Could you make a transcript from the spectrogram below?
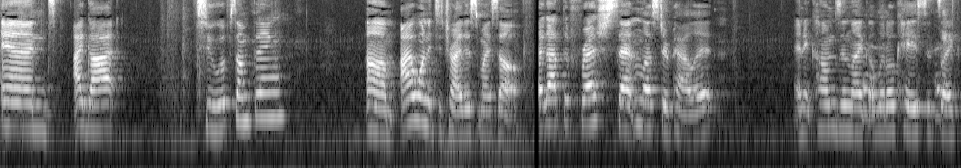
And I got two of something. Um, I wanted to try this myself. I got the Fresh Satin Luster palette and it comes in like a little case. It's like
